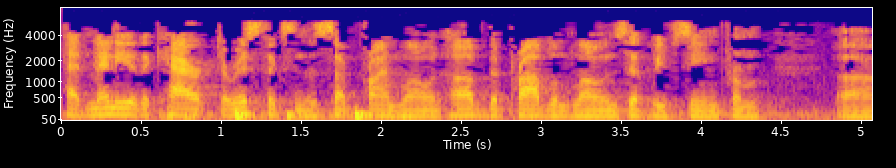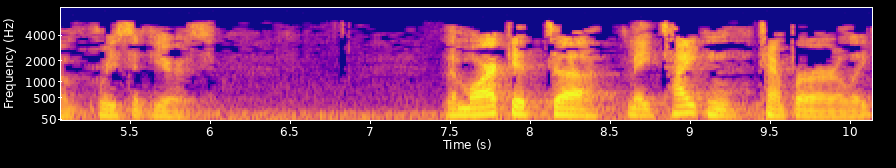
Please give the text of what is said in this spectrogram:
had many of the characteristics in the subprime loan of the problem loans that we've seen from um, recent years. The market uh, may tighten temporarily,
